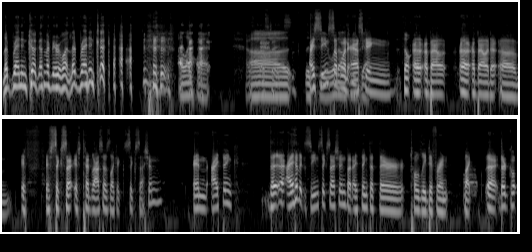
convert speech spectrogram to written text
Let Brendan cook. That's my favorite one. Let Brendan cook. I like that. Uh, best takes. Let's I seen what someone else we got? asking uh, about uh, about uh, um, if if success if Ted Lasso is like a Succession, and I think that I haven't seen Succession, but I think that they're totally different. Like uh, they're go-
